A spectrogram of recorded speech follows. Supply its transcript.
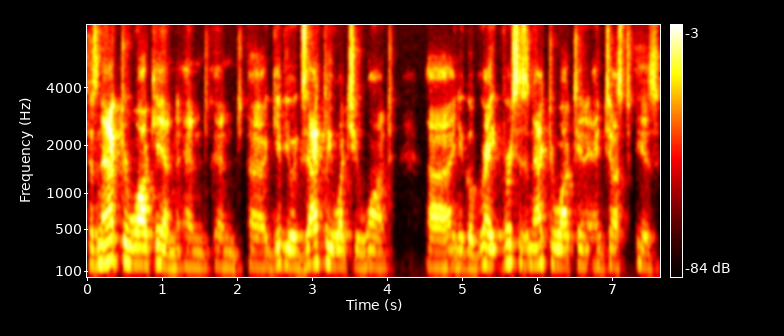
does an actor walk in and and uh, give you exactly what you want, uh, and you go great, versus an actor walked in and just is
